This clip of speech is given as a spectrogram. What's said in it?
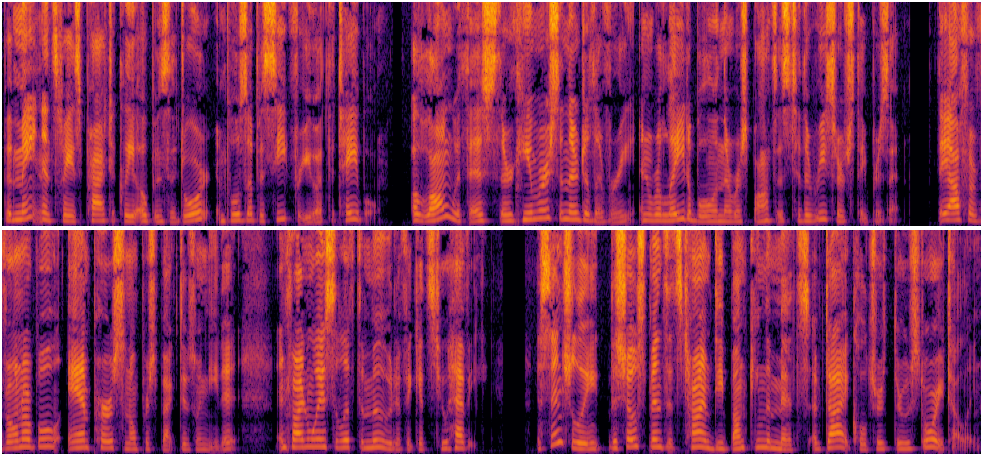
but Maintenance Phase practically opens the door and pulls up a seat for you at the table. Along with this, they're humorous in their delivery and relatable in their responses to the research they present. They offer vulnerable and personal perspectives when needed and find ways to lift the mood if it gets too heavy. Essentially, the show spends its time debunking the myths of diet culture through storytelling.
